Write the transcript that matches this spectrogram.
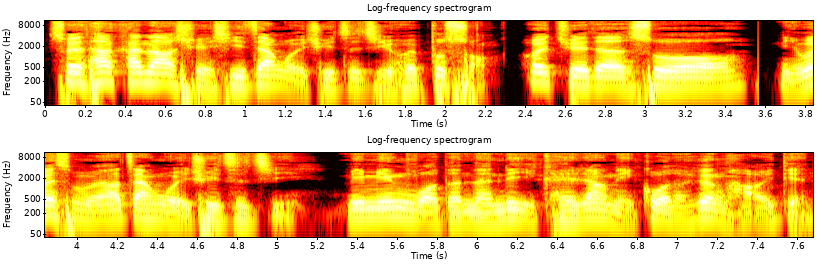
所以他看到学习这样委屈自己会不爽，会觉得说你为什么要这样委屈自己？明明我的能力可以让你过得更好一点，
